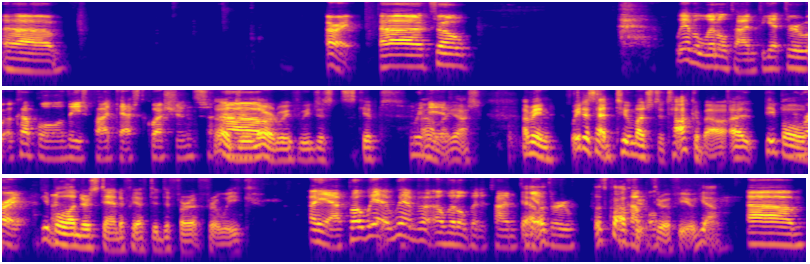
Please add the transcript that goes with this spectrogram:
Um, all right. Uh, so we have a little time to get through a couple of these podcast questions. Oh, dear um, Lord, we we just skipped. We oh did. my gosh! I mean, we just had too much to talk about. Uh, people, right? People understand if we have to defer it for a week. Oh yeah, but we have, we have a little bit of time to yeah, get let's, through. Let's clock through, through a few. Yeah. Um.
